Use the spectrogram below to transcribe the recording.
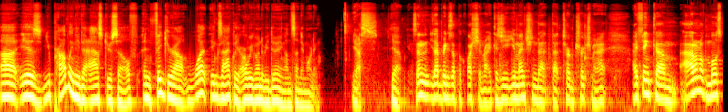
uh, is you probably need to ask yourself and figure out what exactly are we going to be doing on Sunday morning. Yes. Yeah. Yes, and that brings up a question, right? Because you, you mentioned that that term churchman. I I think um, I don't know if most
